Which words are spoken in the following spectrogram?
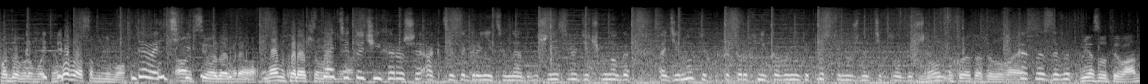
по-доброму. Можно вас обниму? Давайте. Вам всего доброго. Вам хорошего Кстати, дня. это очень хорошая акция за границей надо, потому что есть люди очень много одиноких, у которых никого нет, и просто нужно тепло Ну, душевное. такое тоже бывает. Как вас зовут? Меня зовут Иван.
